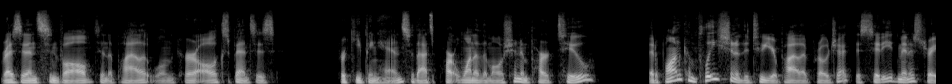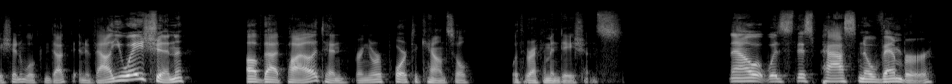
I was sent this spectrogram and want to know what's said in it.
Residents involved in the pilot will incur all expenses for keeping hens. So that's part one of the motion. And part two, that upon completion of the two year pilot project, the city administration will conduct an evaluation of that pilot and bring a report to council with recommendations. Now, it was this past November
